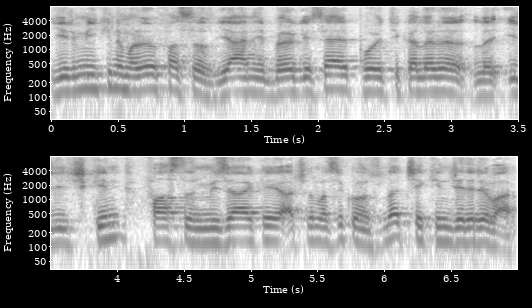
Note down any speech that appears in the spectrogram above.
22 numaralı fasıl yani bölgesel politikalarla ilişkin faslın müzakereye açılması konusunda çekinceleri var.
